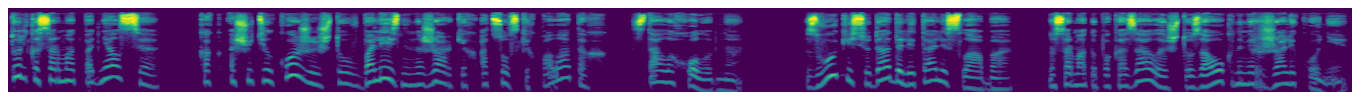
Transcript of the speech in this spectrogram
Только Сармат поднялся, как ощутил кожей, что в болезненно жарких отцовских палатах стало холодно. Звуки сюда долетали слабо, но Сармату показалось, что за окнами ржали кони.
